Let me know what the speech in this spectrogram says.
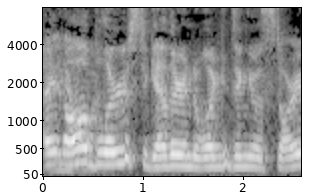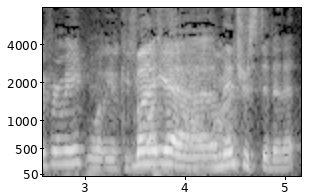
it all blurs together into one continuous story for me. Well, yeah, But watch this all yeah, I'm interested in it.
